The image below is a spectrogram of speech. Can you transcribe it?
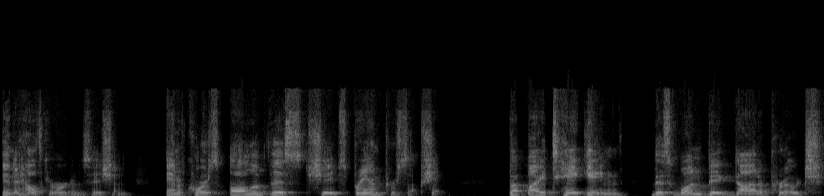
in a healthcare organization. And of course, all of this shapes brand perception. But by taking this one big dot approach,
